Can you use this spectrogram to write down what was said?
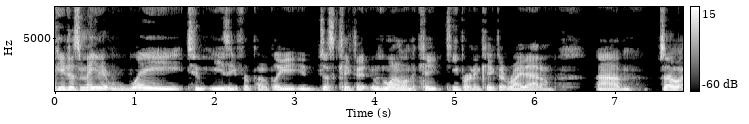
he just made it way too easy for Pope. Like he, he just kicked it. It was one on the keeper, and he kicked it right at him. Um, so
